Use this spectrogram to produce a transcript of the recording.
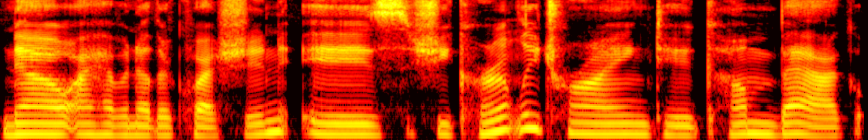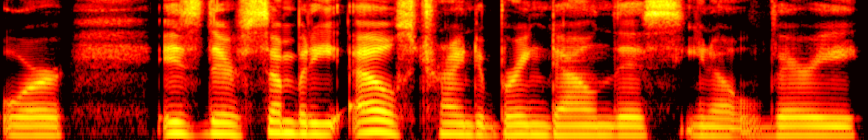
Now, I have another question. Is she currently trying to come back, or is there somebody else trying to bring down this, you know, very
